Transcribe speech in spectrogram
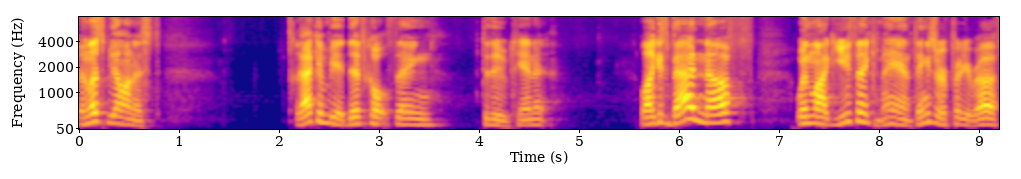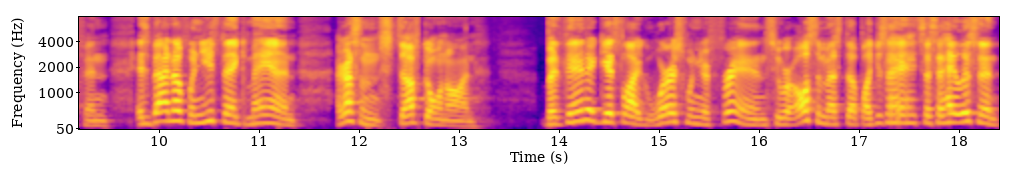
And let's be honest, that can be a difficult thing to do, can it? Like it's bad enough when like you think, man, things are pretty rough, and it's bad enough when you think, man, I got some stuff going on. But then it gets like worse when your friends who are also messed up, like you say, hey, say, hey, listen,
